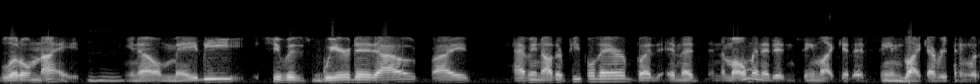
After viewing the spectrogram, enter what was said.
little night. Mhm. You know, maybe she was weirded out by having other people there, but in the in the moment, it didn't seem like it. It seemed like everything was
